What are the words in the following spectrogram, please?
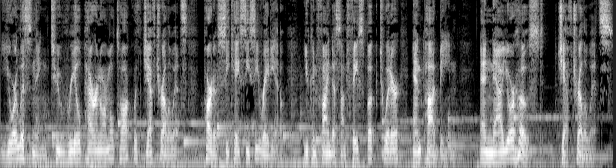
You're listening to Real Paranormal Talk with Jeff Trelowitz, part of CKCC Radio. You can find us on Facebook, Twitter, and Podbean. And now your host, Jeff Trelowitz.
